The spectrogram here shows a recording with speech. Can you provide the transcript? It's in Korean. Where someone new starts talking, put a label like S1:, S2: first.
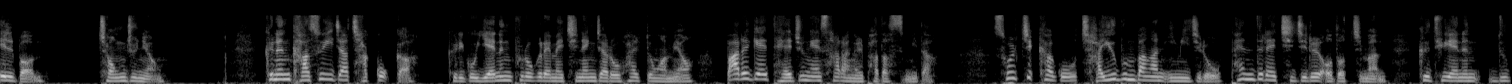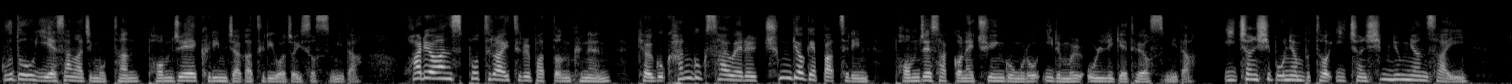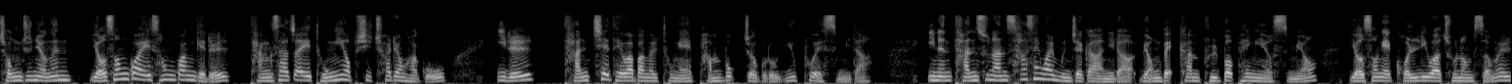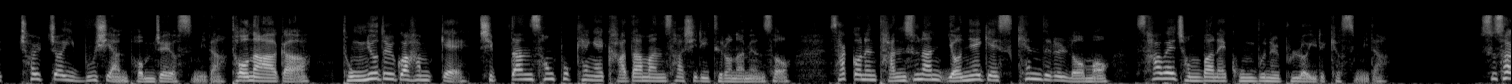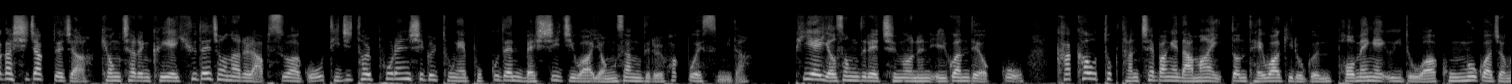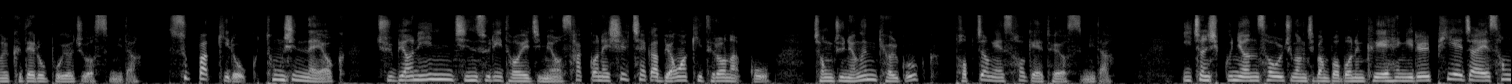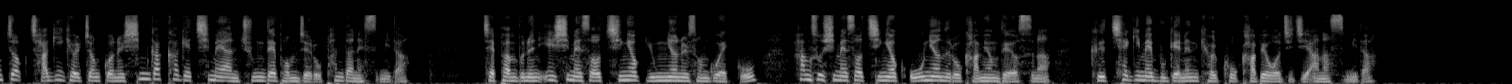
S1: 1번 정준영 그는 가수이자 작곡가 그리고 예능 프로그램의 진행자로 활동하며 빠르게 대중의 사랑을 받았습니다. 솔직하고 자유분방한 이미지로 팬들의 지지를 얻었지만 그 뒤에는 누구도 예상하지 못한 범죄의 그림자가 드리워져 있었습니다. 화려한 스포트라이트를 받던 그는 결국 한국 사회를 충격에 빠뜨린 범죄 사건의 주인공으로 이름을 올리게 되었습니다. 2015년부터 2016년 사이 정준영은 여성과의 성관계를 당사자의 동의 없이 촬영하고 이를 단체 대화방을 통해 반복적으로 유포했습니다. 이는 단순한 사생활 문제가 아니라 명백한 불법 행위였으며 여성의 권리와 존엄성을 철저히 무시한 범죄였습니다. 더 나아가 동료들과 함께 집단 성폭행에 가담한 사실이 드러나면서 사건은 단순한 연예계 스캔들을 넘어 사회 전반의 공분을 불러일으켰습니다. 수사가 시작되자 경찰은 그의 휴대전화를 압수하고 디지털 포렌식을 통해 복구된 메시지와 영상들을 확보했습니다. 피해 여성들의 증언은 일관되었고 카카오톡 단체방에 남아있던 대화 기록은 범행의 의도와 공모 과정을 그대로 보여주었습니다. 숙박 기록, 통신 내역, 주변인 진술이 더해지며 사건의 실체가 명확히 드러났고 정준영은 결국 법정에 서게 되었습니다. 2019년 서울중앙지방법원은 그의 행위를 피해자의 성적 자기결정권을 심각하게 침해한 중대 범죄로 판단했습니다. 재판부는 1심에서 징역 6년을 선고했고 항소심에서 징역 5년으로 감형되었으나 그 책임의 무게는 결코 가벼워지지 않았습니다.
